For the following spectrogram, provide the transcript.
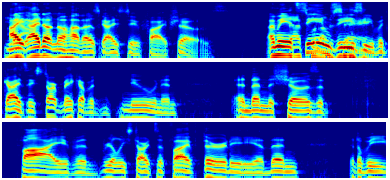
Yeah. I, I don't know how those guys do five shows. I mean, it That's I'm seems easy, but guys, they start makeup at noon and and then the show's at five and really starts at five thirty, and then it'll be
